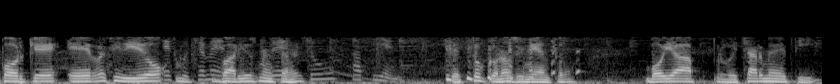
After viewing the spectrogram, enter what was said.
Porque he recibido Escúcheme. varios de mensajes tu de tu conocimiento. Voy a aprovecharme de ti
